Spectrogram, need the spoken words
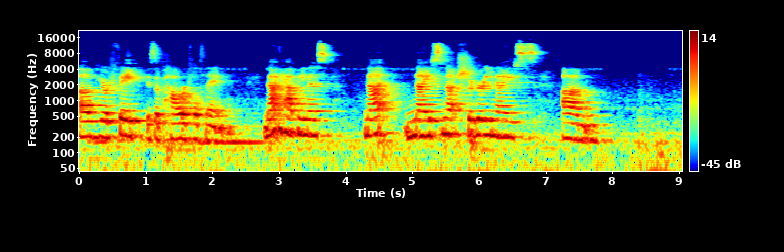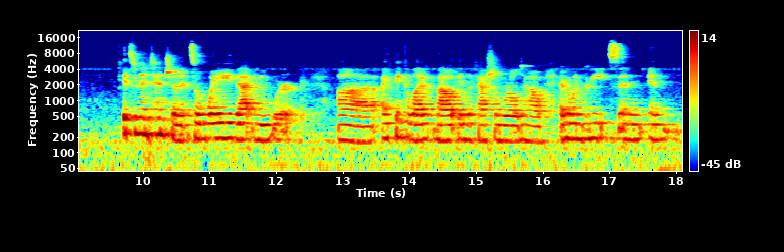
of your faith is a powerful thing. Not happiness, not nice, not sugary nice. Um, it's an intention, it's a way that you work. Uh, I think a lot about in the fashion world how everyone greets and, and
